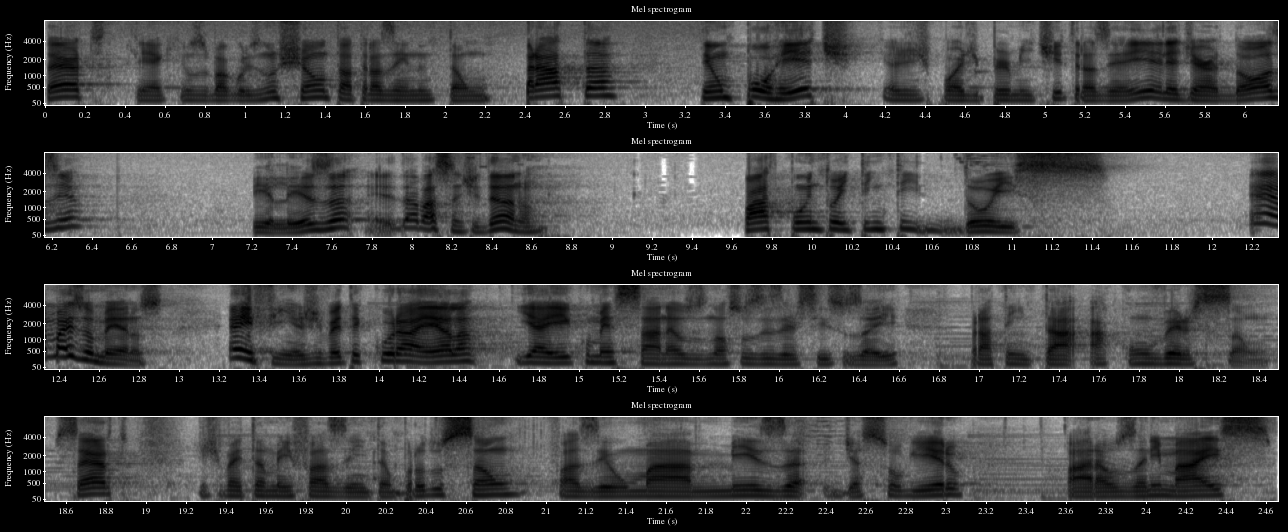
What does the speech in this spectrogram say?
Certo? Tem aqui uns bagulhos no chão, tá trazendo então prata. Tem um porrete que a gente pode permitir trazer aí, ele é de ardósia. Beleza, ele dá bastante dano. 4.82. É, mais ou menos. Enfim, a gente vai ter que curar ela e aí começar né, os nossos exercícios aí para tentar a conversão, certo? A gente vai também fazer então produção, fazer uma mesa de açougueiro para os animais.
